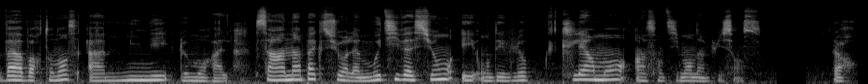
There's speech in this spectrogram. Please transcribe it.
va avoir tendance à miner le moral. Ça a un impact sur la motivation et on développe clairement un sentiment d'impuissance. Alors,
